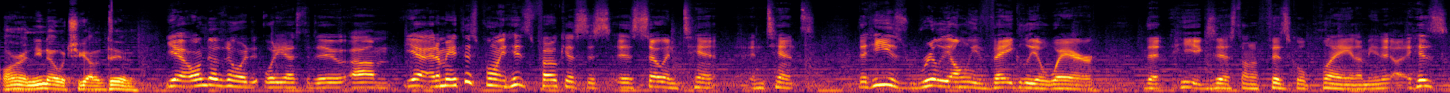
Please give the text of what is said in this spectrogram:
Oren, you know what you got to do. Yeah, Oren doesn't know what, what he has to do. Um, yeah, and I mean at this point, his focus is, is so intent intense that he is really only vaguely aware that he exists on a physical plane. I mean, uh, his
